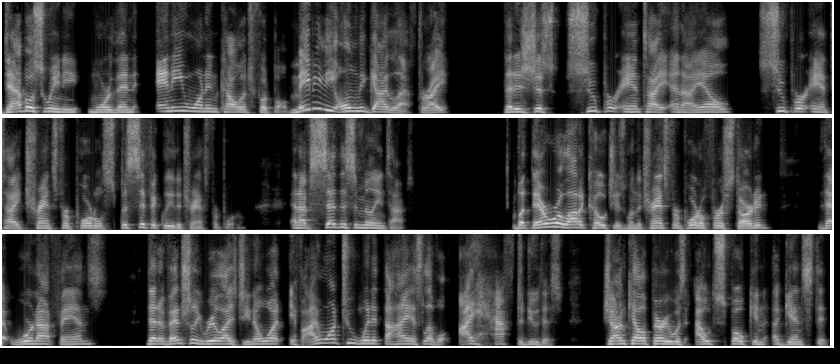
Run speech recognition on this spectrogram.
Dabo Swinney more than anyone in college football, maybe the only guy left, right? That is just super anti NIL, super anti transfer portal, specifically the transfer portal. And I've said this a million times, but there were a lot of coaches when the transfer portal first started that were not fans that eventually realized, you know what? If I want to win at the highest level, I have to do this. John Calipari was outspoken against it.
